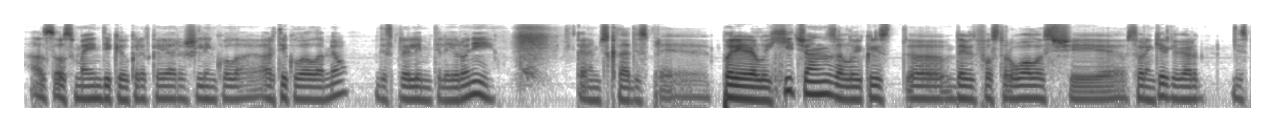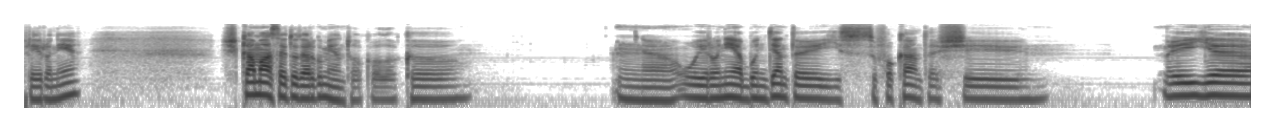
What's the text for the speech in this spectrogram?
Asta o să mai indic eu, cred că iarăși linkul la articolul ăla meu despre limitele ironiei care am discutat despre părerea lui Hitchens, a lui Chris, uh, David Foster Wallace și uh, Soren Kierkegaard despre ironie. Și cam asta e tot argumentul acolo, că uh, o ironie abundentă, e sufocantă și e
